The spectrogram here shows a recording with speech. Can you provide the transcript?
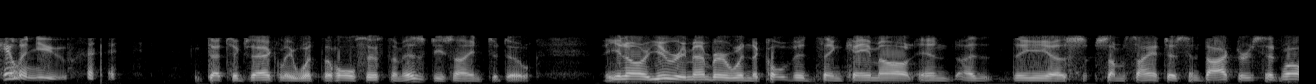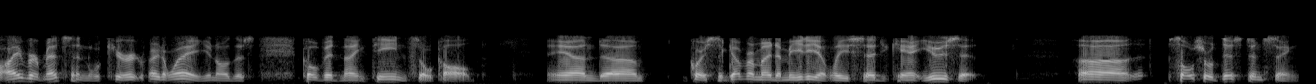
killing you. That's exactly what the whole system is designed to do. You know, you remember when the COVID thing came out, and uh, the uh, some scientists and doctors said, "Well, ivermectin will cure it right away." You know, this COVID nineteen so-called and uh, of course, the government immediately said you can't use it. uh, social distancing,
